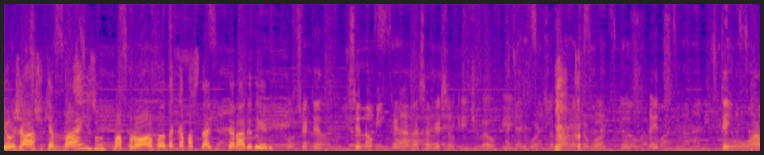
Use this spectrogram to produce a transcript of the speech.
eu já acho que é mais um- uma prova da capacidade literária dele. Com certeza. Se eu não me engano, essa versão que a gente vai ouvir de Works of Works dos Smiths tem uma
